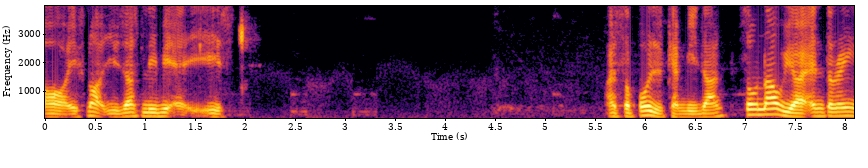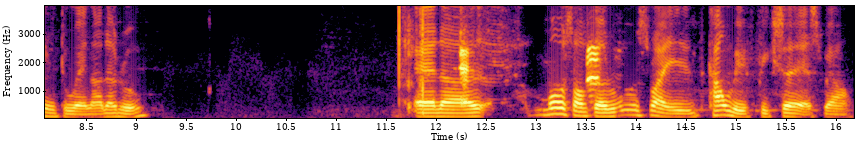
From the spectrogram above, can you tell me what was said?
or if not, you just leave it as it is. I suppose it can be done. So now we are entering into another room. And uh, most of the rooms, right, it come with fixture as well.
